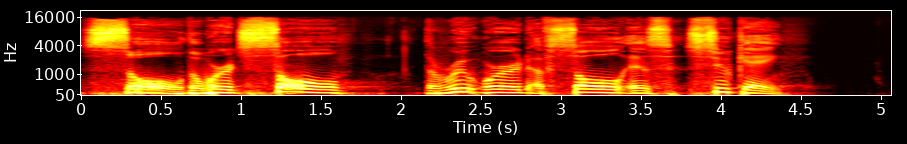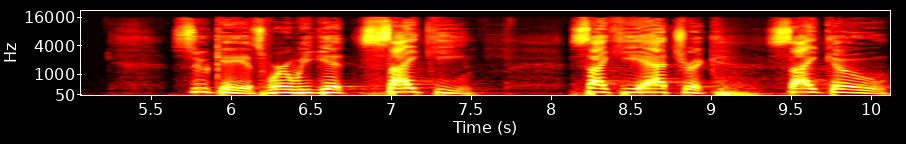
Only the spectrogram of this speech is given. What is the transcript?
soul. The word soul, the root word of soul is suke. Suke, it's where we get psyche, psychiatric, psycho.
